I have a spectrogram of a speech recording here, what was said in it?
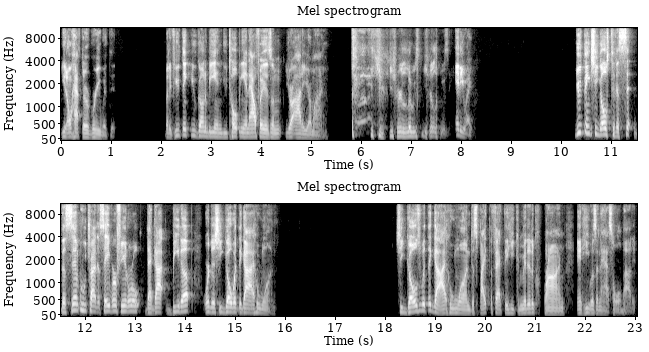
You don't have to agree with it. But if you think you're going to be in utopian alphaism, you're out of your mind. you're, you're losing. You're losing. Anyway, you think she goes to the the simp who tried to save her funeral that got beat up, or does she go with the guy who won? She goes with the guy who won, despite the fact that he committed a crime and he was an asshole about it.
